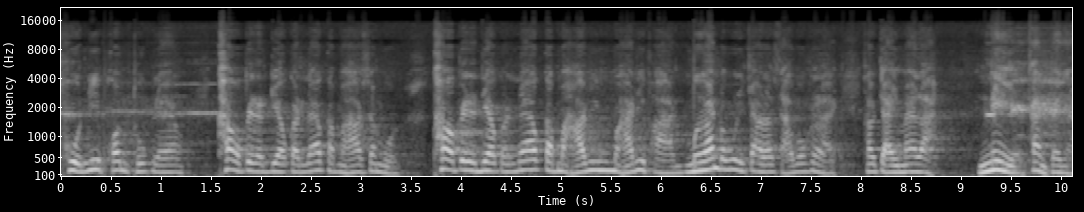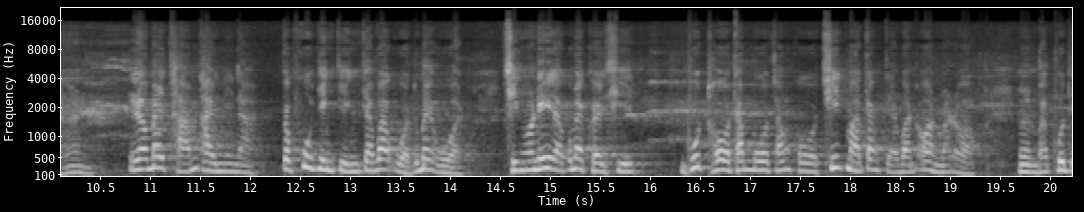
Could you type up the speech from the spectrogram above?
ผู้นี้พ้นทุกแล้ว เข้าเป็นเดียวกันแล้วกับมหาสมุทรเข้าเป็นเดียวกันแล้วกับมหาวิมุมหานิพพาน เหมือนพระพุทธเจ้าและสาวกทั้งหลายเข้าใจไหมล่ะ นี่ท่านเป็นอย่างนั้น เราไม่ถามใครนี่นะก็พูดจริง ๆ จะว่าอวดหรือไม่อวดสิ่งเหล่านี้เราก็ไม่เคยคิดพุทโธธรรมโมสังโฆคิดมาตั้งแต่วันอ้อนวันออกเออพระพุทธ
